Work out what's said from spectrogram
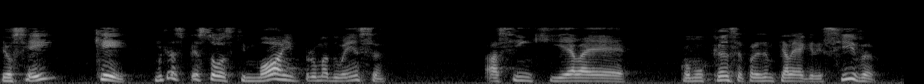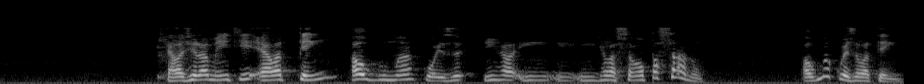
Eu sei que muitas pessoas que morrem por uma doença assim que ela é como o câncer, por exemplo, que ela é agressiva, ela geralmente ela tem alguma coisa em, em, em, relação ao passado. Alguma coisa ela tem.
